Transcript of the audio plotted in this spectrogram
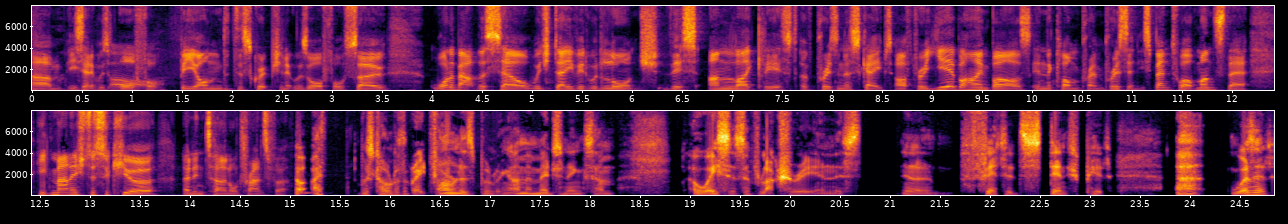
Um, he said it was oh. awful, beyond description. It was awful. So, what about the cell which David would launch this unlikeliest of prison escapes? After a year behind bars in the Klong Prem prison, he spent 12 months there. He'd managed to secure an internal transfer. Oh, I was told of the Great Foreigners Building. I'm imagining some oasis of luxury in this you know, fetid stench pit. Uh, was it?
